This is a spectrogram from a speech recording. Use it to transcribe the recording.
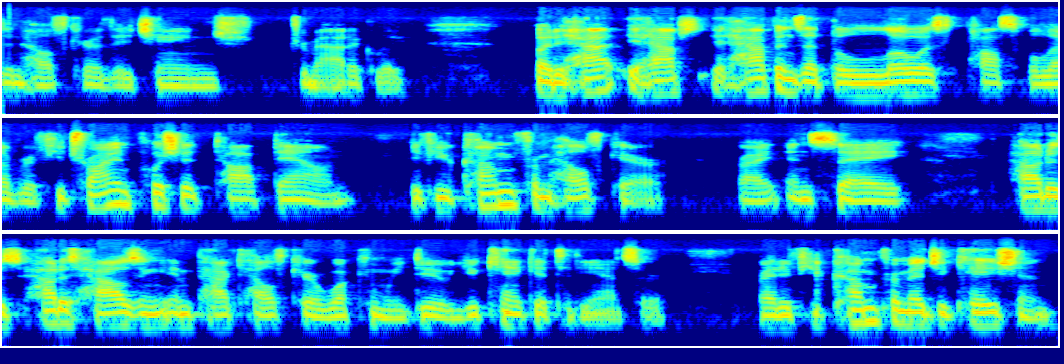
and healthcare, they change dramatically but it, ha- it, ha- it happens at the lowest possible level. If you try and push it top down, if you come from healthcare, right, and say, how does how does housing impact healthcare? What can we do? You can't get to the answer, right? If you come from education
